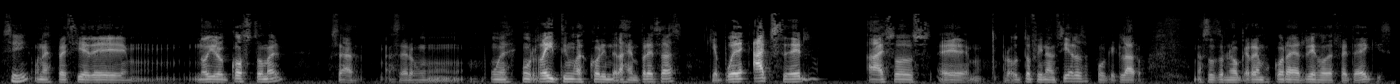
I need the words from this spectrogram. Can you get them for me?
Sí. una especie de mm, know your customer, o sea, hacer un, un, un rating, un scoring de las empresas que pueden acceder a esos eh, productos financieros, porque claro, nosotros no queremos correr el riesgo de FTX.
